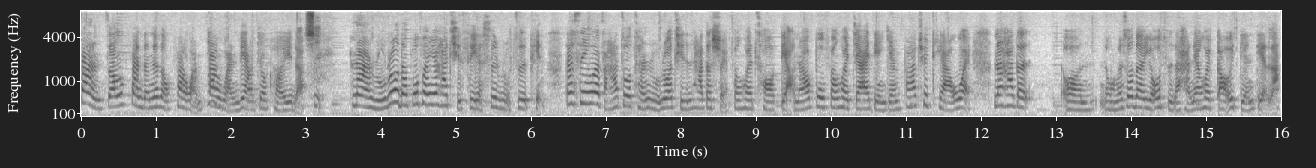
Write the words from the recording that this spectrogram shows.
半装饭的那种饭碗，半碗量就可以了。是。那乳酪的部分，因为它其实也是乳制品，但是因为把它做成乳酪，其实它的水分会抽掉，然后部分会加一点盐巴去调味，那它的。呃，我们说的油脂的含量会高一点点啦，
